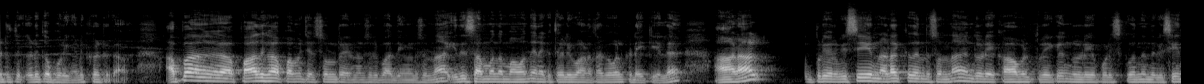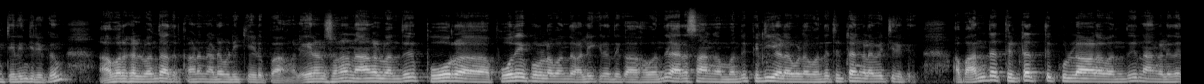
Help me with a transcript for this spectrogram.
எடுத்து எடுக்க போகிறீங்கன்னு கேட்டிருக்காங்க. அப்போ பாதுகாப்பு அமைச்சர் சொல்கிறேன் என்னன்னு சொல்லி பார்த்தீங்கன்னு சொன்னால் இது சம்மந்தமாக வந்து எனக்கு தெளிவான தகவல் கிடைக்கல. ஆனால் இப்படி ஒரு விஷயம் நடக்குதுன்னு சொன்னால் எங்களுடைய காவல்துறைக்கு எங்களுடைய போலீஸ்க்கு வந்து இந்த விஷயம் தெரிஞ்சிருக்கும். அவர்கள் வந்து அதற்கான நடவடிக்கை எடுப்பாங்க. ஏன்னு சொன்னால் நாங்கள் வந்து போகிற போதைப் பொருளை வந்து அழிக்கிறதுக்காக வந்து அரசாங்கம் வந்து பெரிய அளவில் வந்து திட்டங்களை வச்சுருக்குது அப்போ அந்த திட்டத்துக்குள்ளால வந்து நாங்கள் இதை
